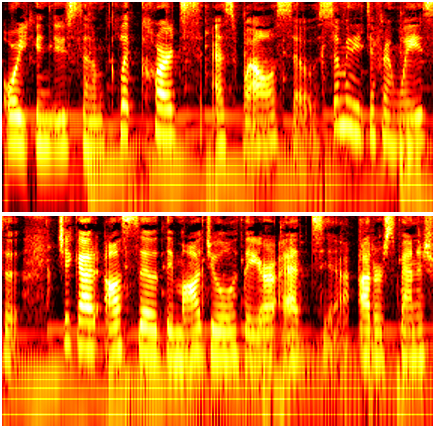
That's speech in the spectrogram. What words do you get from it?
or you can do some clip cards as well. So so many different ways. So check out also the module there at uh, Outer Spanish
